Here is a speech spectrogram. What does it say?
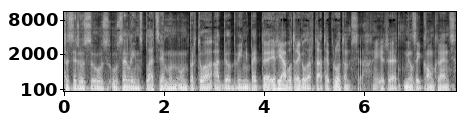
tas ir uz, uz, uz Elīnas pleciem, un, un par to atbild viņa. Bet uh, ir jābūt regularitātei, protams. Ir uh, milzīga konkurence.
